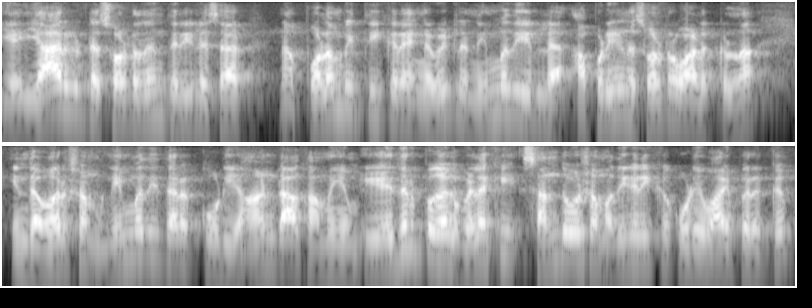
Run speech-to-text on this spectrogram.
ய- யார்கிட்ட சொல்கிறதுன்னு தெரியல சார். நான் புலம்பி தீக்கிறேன் எங்கள் வீட்டில் நிம்மதி இல்லை அப்படின்னு சொல்கிற வாழ்க்கெல்லாம் இந்த வருஷம் நிம்மதி தரக்கூடிய ஆண்டாக அமையும். எதிர்ப்புகள் விலகி சந்தோஷம் அதிகரிக்கக்கூடிய வாய்ப்பு இருக்குது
